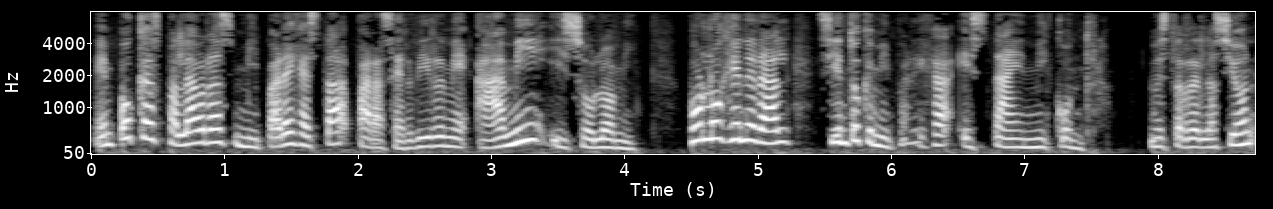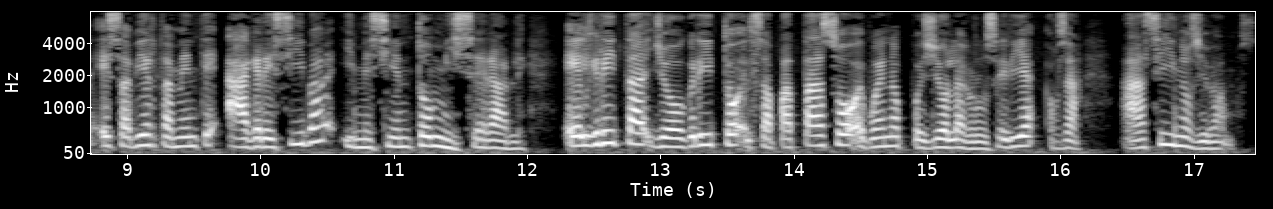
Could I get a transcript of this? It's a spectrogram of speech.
En pocas palabras, mi pareja está para servirme a mí y solo a mí. Por lo general, siento que mi pareja está en mi contra. Nuestra relación es abiertamente agresiva y me siento miserable. Él grita, yo grito, el zapatazo, eh, bueno, pues yo la grosería, o sea, así nos llevamos.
